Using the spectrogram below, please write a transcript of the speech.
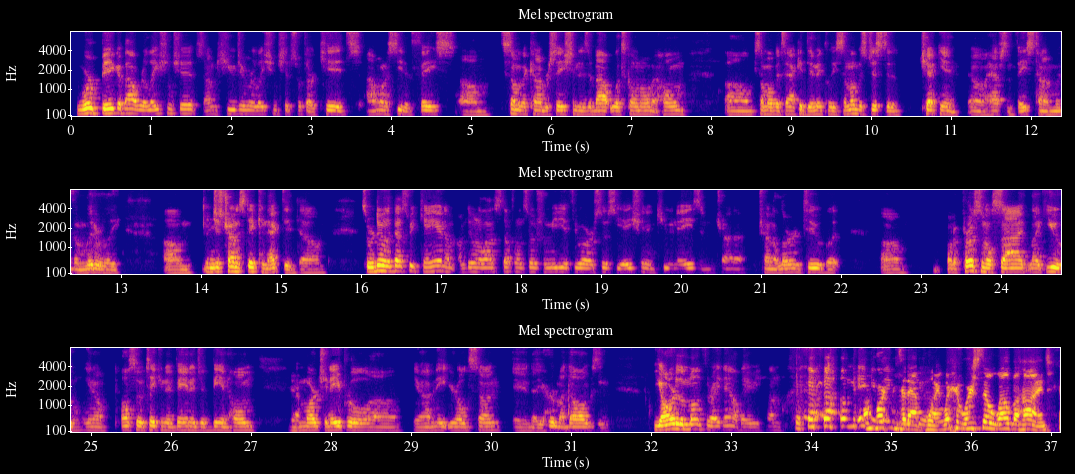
we're big about relationships. I'm huge in relationships with our kids. I want to see their face. Um, some of the conversation is about what's going on at home. Um, some of it's academically. Some of it's just to check in, uh, have some FaceTime with them, literally, um, and just trying to stay connected. Um, so we're doing the best we can. I'm, I'm, doing a lot of stuff on social media through our association and Q and A's, and trying to trying to learn too. But um, on a personal side, like you, you know, also taking advantage of being home yeah. in March and April. Uh, you know, I have an eight-year-old son, and uh, you heard my dogs and yard of the month right now, baby. I'm, I'm, I'm working to that good. point. We're, we're still well behind.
